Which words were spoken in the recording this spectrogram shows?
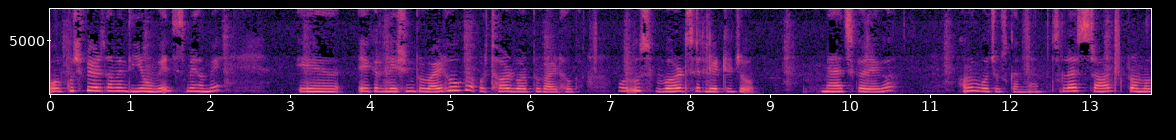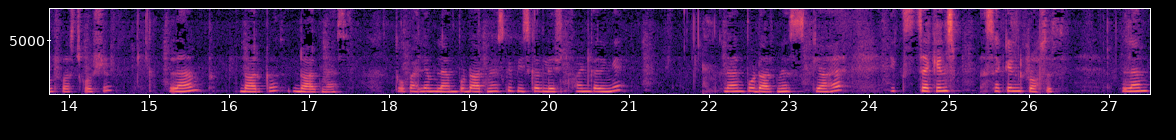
और कुछ पेयर्स हमें दिए होंगे, जिसमें हमें एक रिलेशन प्रोवाइड होगा और थर्ड वर्ड प्रोवाइड होगा। और उस वर्ड से रिलेटेड जो मैच करेगा, हमें वो चूज़ करना है। So let's start from our first question lamp dark darkness तो पहले हम लैम्प और डार्कनेस के बीच का रिलेशन फाइंड करेंगे। लैम्प और डार्कनेस क्या है? एक सेकेंड सेकेंड प्रोसेस लैम्प,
